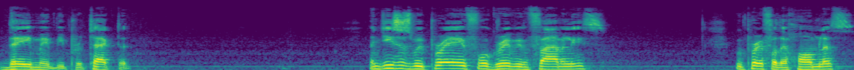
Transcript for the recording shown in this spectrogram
they may be protected. And Jesus, we pray for grieving families. We pray for the homeless,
